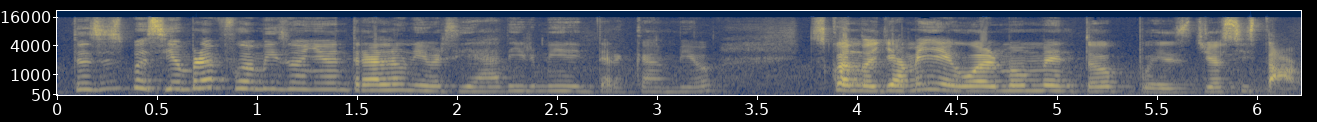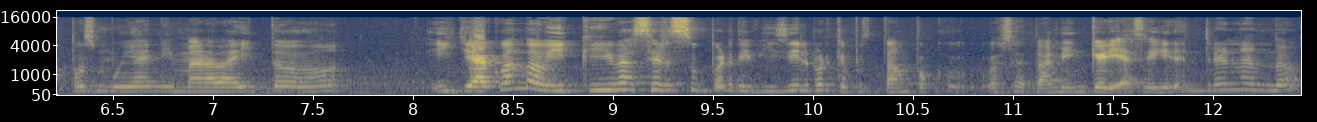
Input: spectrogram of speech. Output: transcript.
Entonces, pues siempre fue mi sueño entrar a la universidad, irme de intercambio. Entonces, cuando ya me llegó el momento, pues yo sí estaba pues muy animada y todo. Y ya cuando vi que iba a ser súper difícil, porque pues tampoco, o sea, también quería seguir entrenando,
